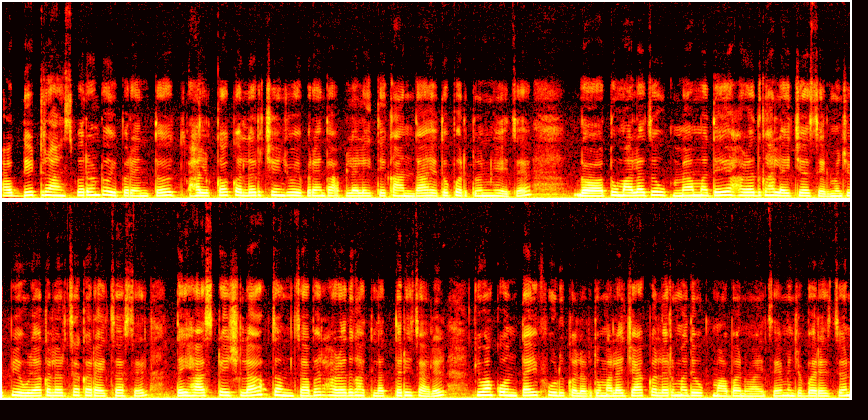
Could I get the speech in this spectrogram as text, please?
अगदी ट्रान्सपरंट होईपर्यंत हलका कलर चेंज होईपर्यंत आपल्याला इथे कांदा आहे तो परतून घ्यायचा आहे तुम्हाला जर उपम्यामध्ये हळद घालायची असेल म्हणजे पिवळ्या कलरचा करायचा असेल तर ह्या स्टेजला चमचाभर हळद घातलात तरी चालेल. किंवा कोणताही फूड कलर तुम्हाला ज्या कलरमध्ये उपमा बनवायचा आहे म्हणजे बरेच जण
